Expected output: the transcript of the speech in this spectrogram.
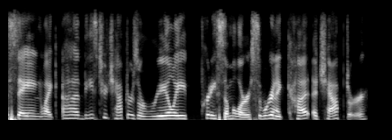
saying, like, uh, these two chapters are really pretty similar. So we're going to cut a chapter.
